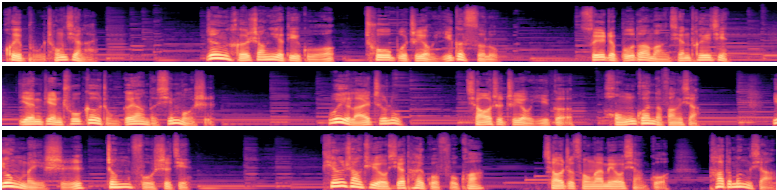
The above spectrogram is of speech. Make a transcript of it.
会补充进来。任何商业帝国初步只有一个思路，随着不断往前推进，演变出各种各样的新模式。未来之路。乔治只有一个宏观的方向，用美食征服世界。听上去有些太过浮夸，乔治从来没有想过，他的梦想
